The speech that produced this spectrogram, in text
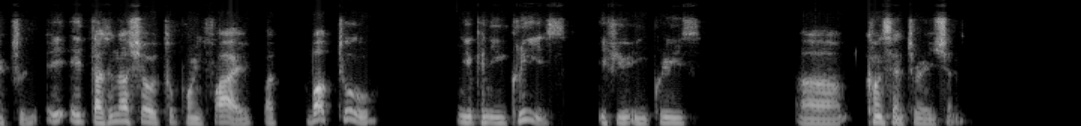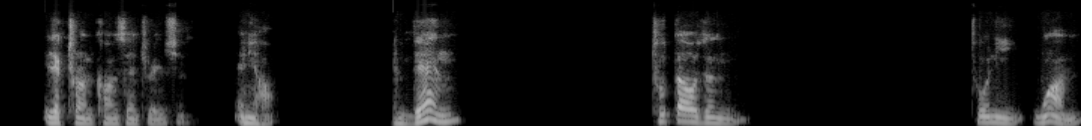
actually. It, it does not show 2.5, but about two, you can increase if you increase uh, concentration, electron concentration, anyhow. And then 2021,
